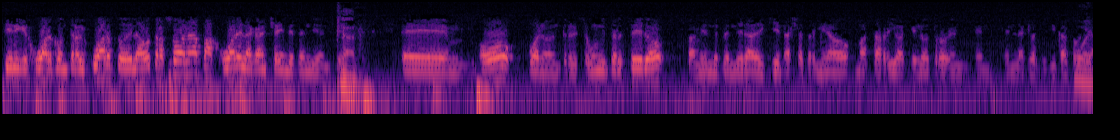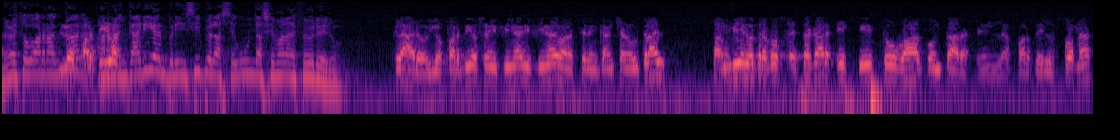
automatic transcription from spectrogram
tiene que jugar contra el cuarto de la otra zona va a jugar en la cancha de Independiente. Claro. Eh, o, bueno, entre el segundo y tercero, también dependerá de quién haya terminado más arriba que el otro en, en- en la clasificatoria. Bueno, esto va a arrancar, partidos- arrancaría en principio la segunda semana de febrero. Claro, y los partidos semifinal y final van a ser en cancha neutral. También otra cosa a destacar es que esto va a contar en la parte de las zonas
